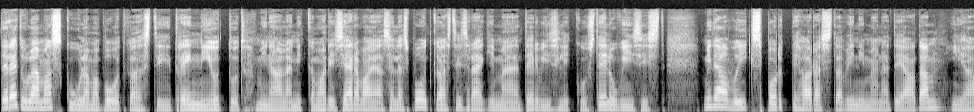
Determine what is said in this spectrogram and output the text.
tere tulemast kuulama podcasti Trenni jutud, mina olen ikka Maris Järva ja selles podcastis räägime tervislikust eluviisist, mida võiks sporti harrastav inimene teada ja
